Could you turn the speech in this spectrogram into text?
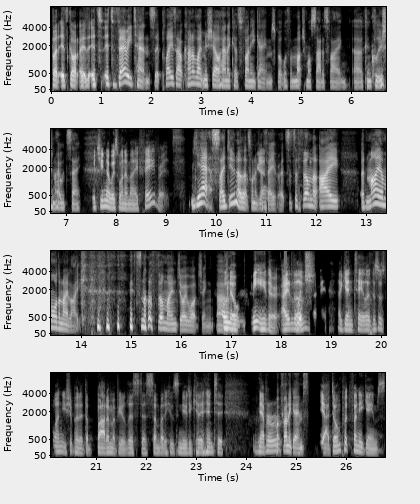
But it's got it's it's very tense. It plays out kind of like Michael Haneke's Funny Games, but with a much more satisfying uh, conclusion, I would say. which you know is one of my favorites. Yes, I do know that's one of Yeah. your favorites. It's a film that I admire more than I like. it's not a film I enjoy watching. oh um, no, me either. I love which- again, Taylor. This is one you should put at the bottom of your list as somebody who's new to get into. Never, Funny Games. yeah, don't put funny games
